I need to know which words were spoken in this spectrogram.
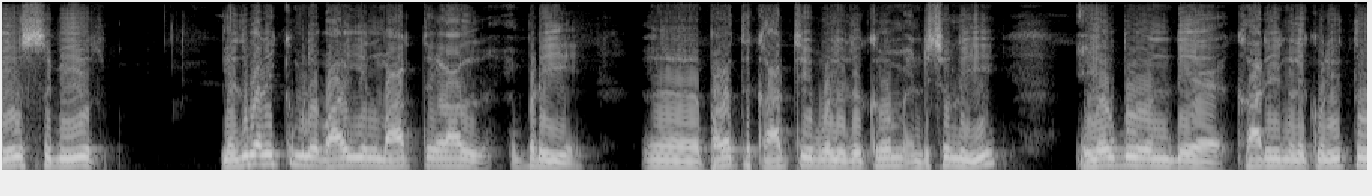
பேசுவீர்? எதுவரைக்கும் உடைய வாயின் வார்த்தைகளால் இப்படி பலத்து காட்சி போல் இருக்கும் என்று சொல்லி யோபுவனுடைய காரியங்களை குறித்து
